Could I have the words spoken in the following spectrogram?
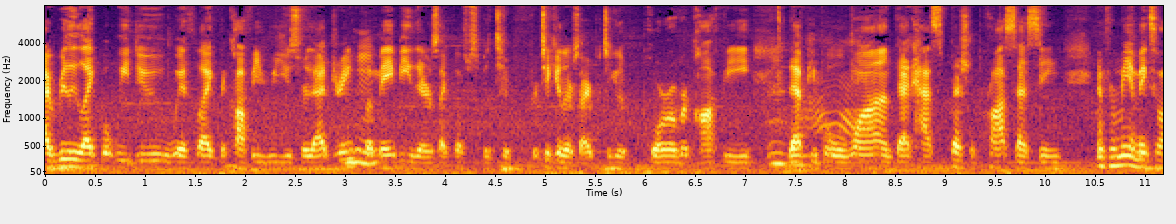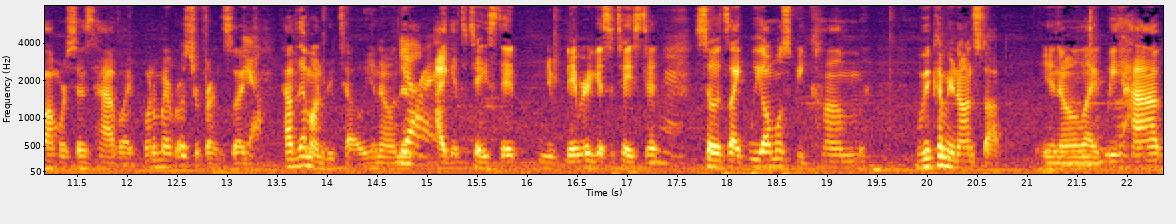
I really like what we do with like the coffee we use for that drink, Mhm. but maybe there's like a particular, sorry, particular pour over coffee that people will want that has special processing. And for me, it makes a lot more sense to have like one of my roaster friends, like Yeah. have them on retail, you know, and then Yeah. Right. I get to taste it, neighborhood gets to taste it. Mhm. So it's like we almost become, we become your nonstop. You know, like mm-hmm. we have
